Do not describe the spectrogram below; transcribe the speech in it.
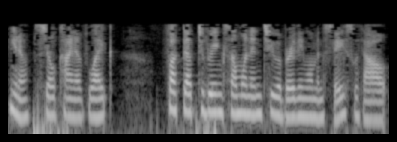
you know, still kind of like fucked up to bring someone into a birthing woman's space without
